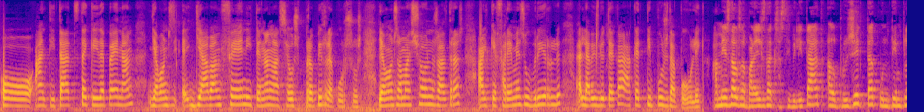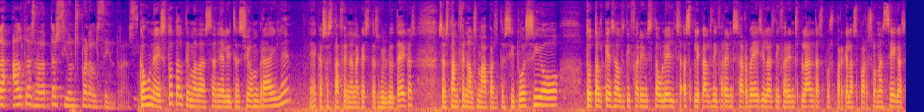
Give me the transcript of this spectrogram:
o entitats de què hi depenen llavors ja van fent i tenen els seus propis recursos. Llavors amb això nosaltres el que farem és obrir la biblioteca a aquest tipus de públic. A més dels aparells d'accessibilitat, el projecte contempla altres adaptacions per als centres. Que una és tot el tema de senyalització en braille, eh, que s'està fent en aquestes biblioteques, s'estan fent els mapes de situació, tot el que és els diferents taulells, explicar els diferents serveis i les diferents plantes doncs, perquè les persones cegues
